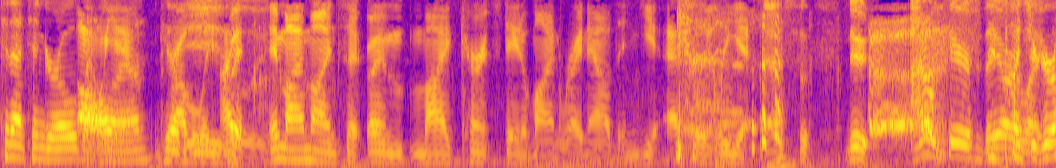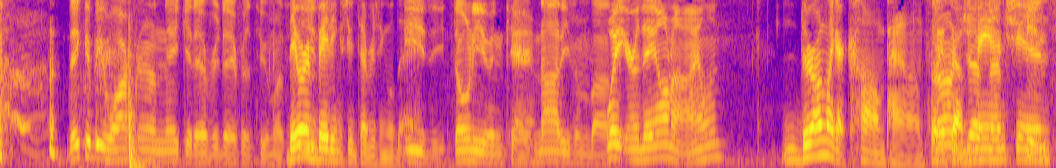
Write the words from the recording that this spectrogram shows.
ten out of ten girls, Oh, all yeah. around? You could? Probably. Easily. But in my mindset, in my current state of mind right now, then yeah, absolutely yes. Absolutely. Dude, I don't care if they are punch like, your girl. They could be walking around naked every day for two months. they were in bathing suits every single day. Easy. Don't even care. Damn. Not even bother. Wait, are they on an island? They're on like a compound, so They're it's on a Jeff mansion. Epstein's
